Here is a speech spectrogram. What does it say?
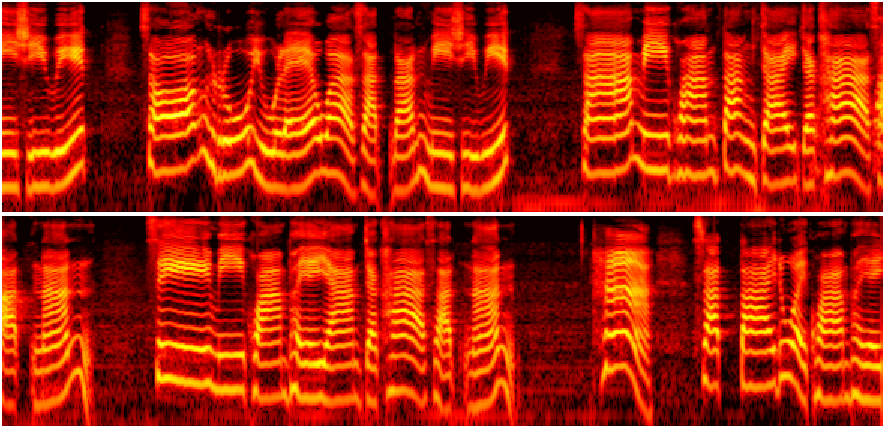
มีชีวิตสองรู้อยู่แล้วว่าสัตว์นั้นมีชีวิต สามมีความตั้งใจจะฆ่าสัตว์นั้นสี่มีความพยายามจะฆ่าสัตว์นั้นห้าสัตว์ตายด้วยความพยา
